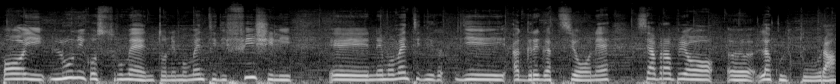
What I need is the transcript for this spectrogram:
poi l'unico strumento nei momenti difficili e nei momenti di, di aggregazione sia proprio eh, la cultura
